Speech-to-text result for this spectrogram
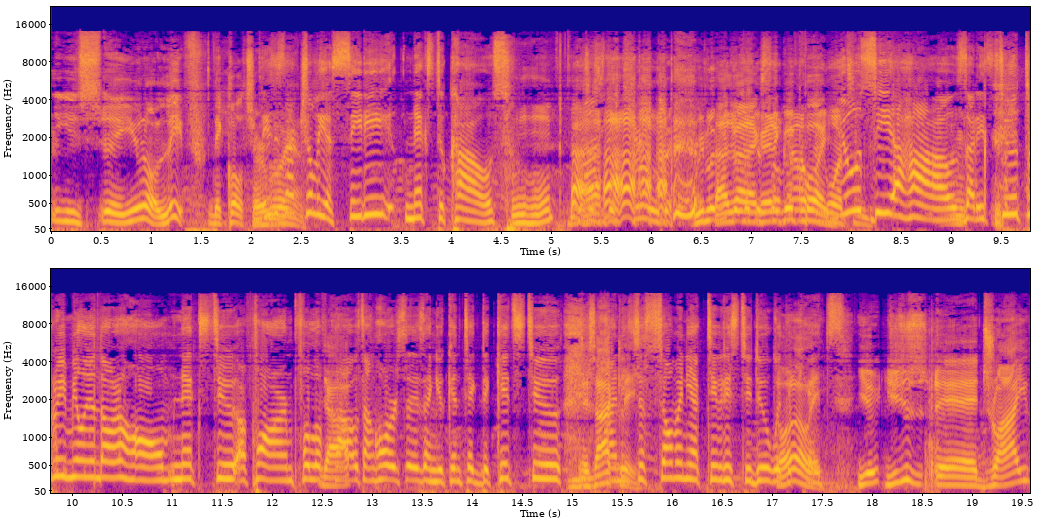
is, uh, you know live the culture. This is actually a city next to cows. Mm-hmm. we look, That's we a look at good point. You see a house that is two, three million dollar home next to a farm full of Yeah. cows and horses, and you can take the kids to. Exactly. And it's just so many activities to do with Totally. the kids. You you just uh, drive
